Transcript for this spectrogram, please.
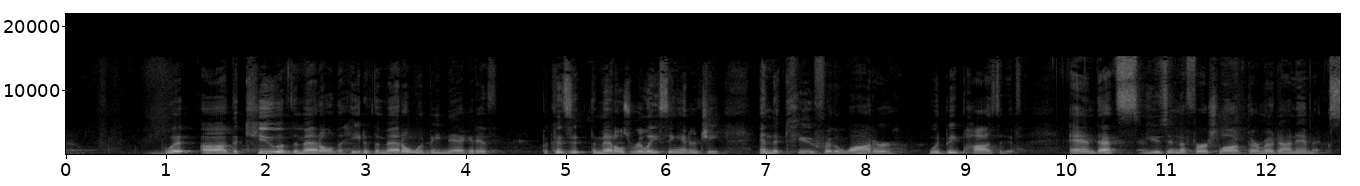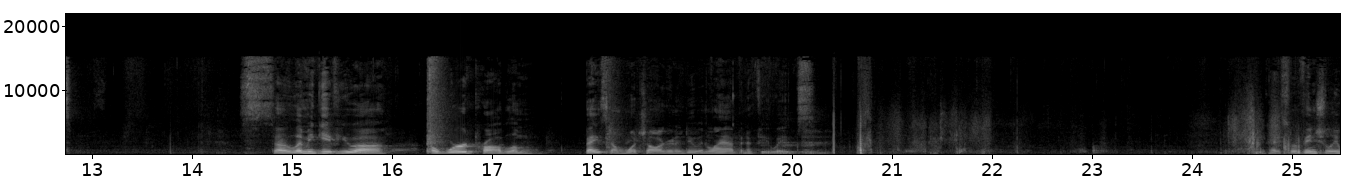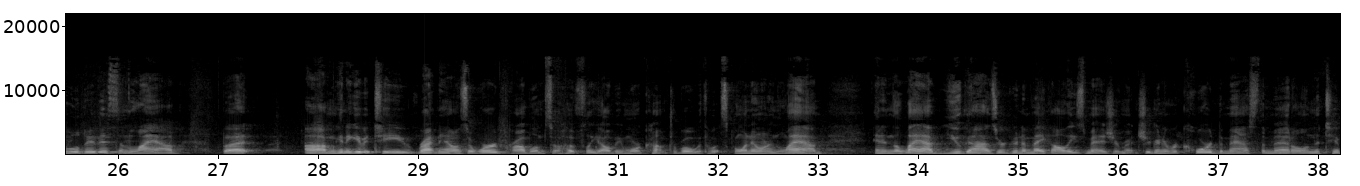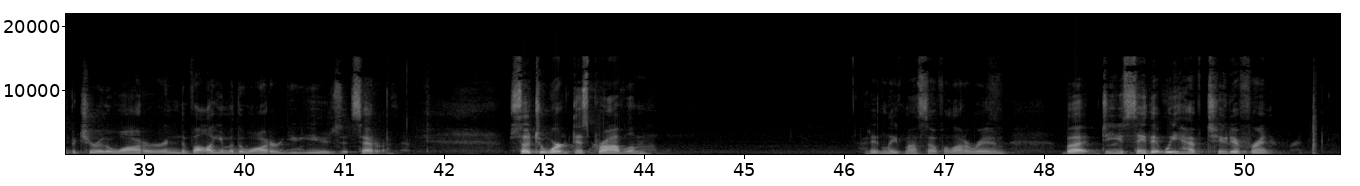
uh, the Q of the metal, the heat of the metal would be negative because it, the metal's releasing energy, and the Q for the water would be positive. And that's using the first law of thermodynamics. So let me give you a, a word problem based on what y'all are going to do in lab in a few weeks. Okay, so eventually we'll do this in lab, but uh, I'm going to give it to you right now as a word problem, so hopefully y'all be more comfortable with what's going on in lab. And in the lab, you guys are going to make all these measurements. You're going to record the mass of the metal and the temperature of the water and the volume of the water you use, etc. So to work this problem, I didn't leave myself a lot of room. But do you see that we have two different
